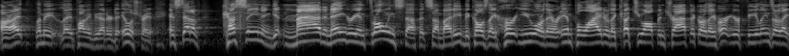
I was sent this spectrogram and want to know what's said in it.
All right, let me, let probably be better to illustrate it. Instead of cussing and getting mad and angry and throwing stuff at somebody because they hurt you or they're impolite or they cut you off in traffic or they hurt your feelings or they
